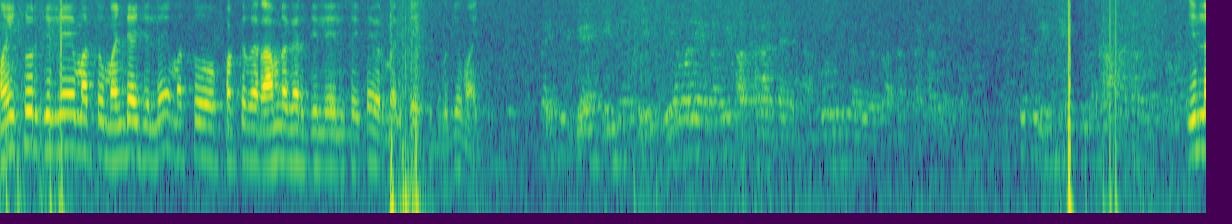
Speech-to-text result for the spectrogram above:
ಮೈಸೂರು ಜಿಲ್ಲೆ ಮತ್ತು ಮಂಡ್ಯ ಜಿಲ್ಲೆ ಮತ್ತು ಪಕ್ಕದ ರಾಮನಗರ ಜಿಲ್ಲೆಯಲ್ಲಿ ಸಹಿತ ಇವ್ರ ಮೇಲೆ ಕೇಸಿದ ಬಗ್ಗೆ ಮಾಹಿತಿ. ಇಲ್ಲ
